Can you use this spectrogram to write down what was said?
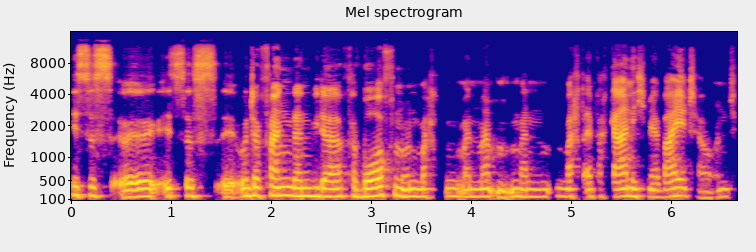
ist es, äh, ist das äh, Unterfangen dann wieder verworfen und macht, man, man, man macht einfach gar nicht mehr weiter. Und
